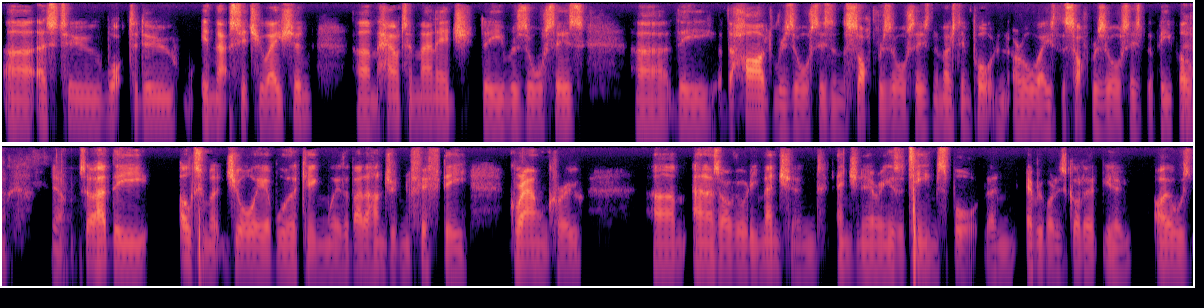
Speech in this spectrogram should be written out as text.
uh, as to what to do in that situation, um, how to manage the resources, uh, the the hard resources and the soft resources. The most important are always the soft resources, the people. Yeah. yeah. So I had the ultimate joy of working with about 150 ground crew. Um, and as I've already mentioned, engineering is a team sport, and everybody's got to, you know, I always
